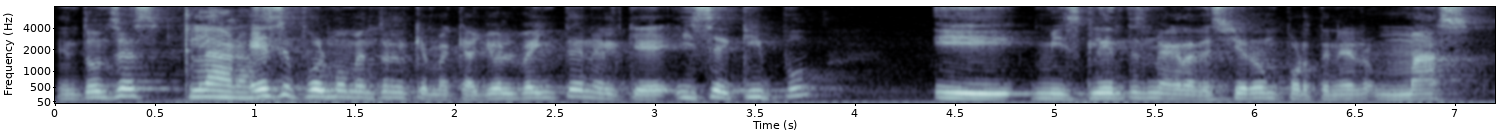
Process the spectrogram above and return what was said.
Entonces, claro. ese fue el momento en el que me cayó el 20, en el que hice equipo y mis clientes me agradecieron por tener más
